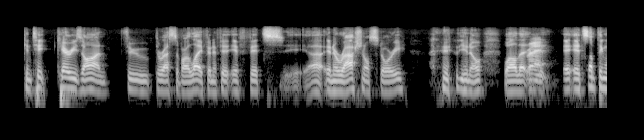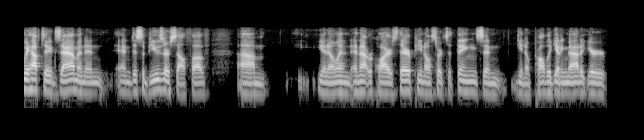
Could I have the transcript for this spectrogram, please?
conti- carries on through the rest of our life. And if it, if it's uh, an irrational story, you know, well, that right. it, it's something we have to examine and and disabuse ourselves of. Um, you know, and and that requires therapy and all sorts of things, and you know, probably getting mad at your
